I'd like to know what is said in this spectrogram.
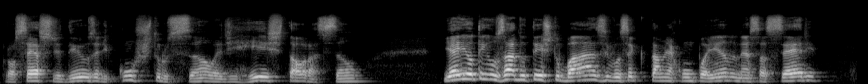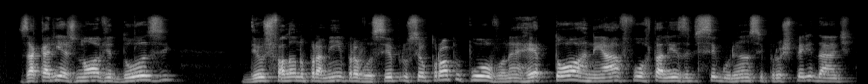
O processo de Deus é de construção, é de restauração. E aí eu tenho usado o texto base, você que está me acompanhando nessa série, Zacarias 9, 12, Deus falando para mim para você, para o seu próprio povo, né? Retornem à fortaleza de segurança e prosperidade.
